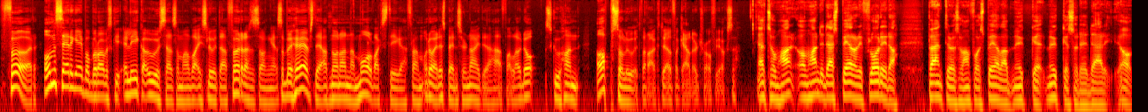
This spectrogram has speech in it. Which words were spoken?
För om Sergej Bobrovski är lika usel som han var i slutet av förra säsongen så behövs det att någon annan målvakt stiger fram och då är det Spencer Knight i det här fallet och då skulle han absolut vara aktuell för Calder Trophy också. Alltså om han, om han det där spelar i Florida Panthers och han får spela mycket, mycket så det där, ja,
